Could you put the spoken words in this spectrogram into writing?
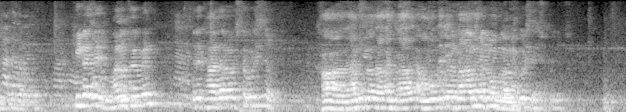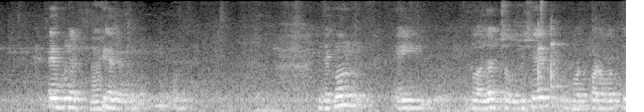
ভালো হয়। ঠিক আছে ভালো থাকবেন হ্যাঁ। তাহলে খাওয়া দাওয়ার ব্যবস্থা করিস তো খাওয়া দাদা কাল আমাদেরই আমি খাওয়া আমি প্রবলেম কল করেছি এই বুলেট ঠিক আছে। দেখুন, এই দু হাজার চব্বিশের ভোট পরবর্তী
